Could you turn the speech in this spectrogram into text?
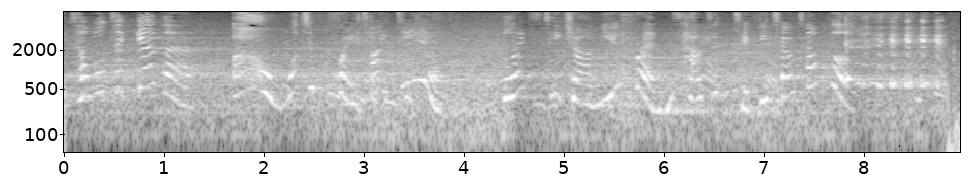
Tippy Toe Tumble together. Oh, what a great idea. Let's teach our new friends how to Tippy Toe Tumble.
